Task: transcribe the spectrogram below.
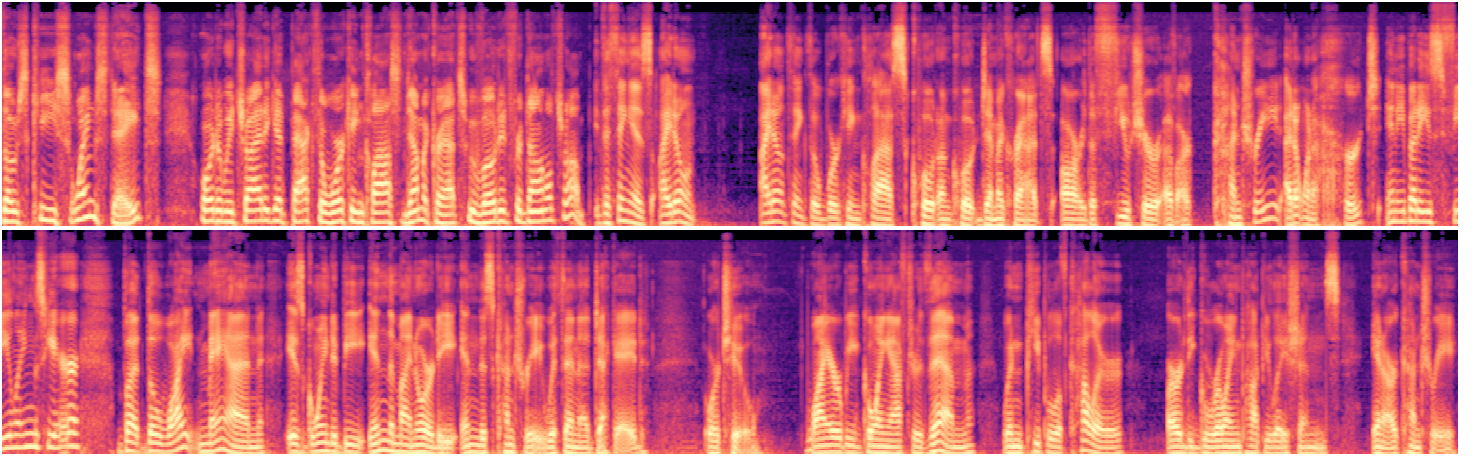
those key swing states? Or do we try to get back the working class Democrats who voted for Donald Trump? the thing is, I don't I don't think the working class quote unquote Democrats are the future of our country. I don't want to hurt anybody's feelings here, but the white man is going to be in the minority in this country within a decade or two. Why are we going after them when people of color are the growing populations in our country?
